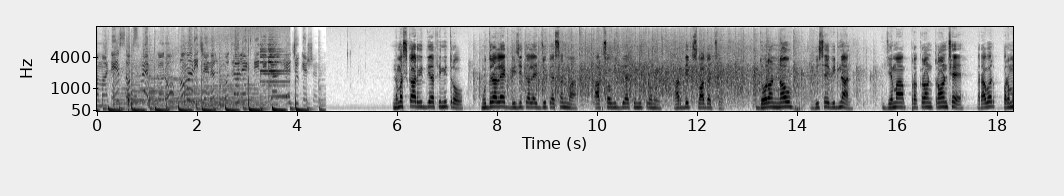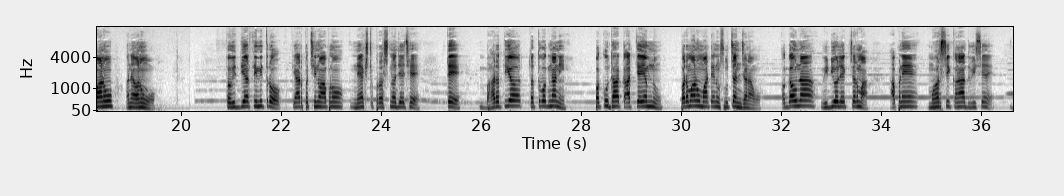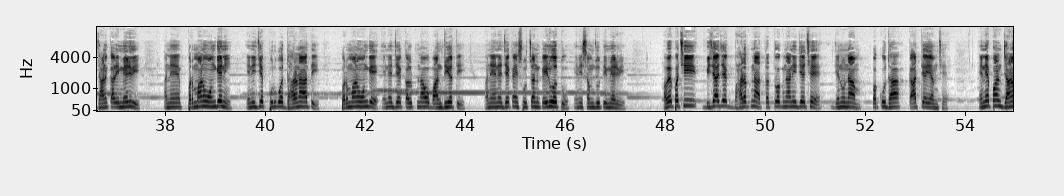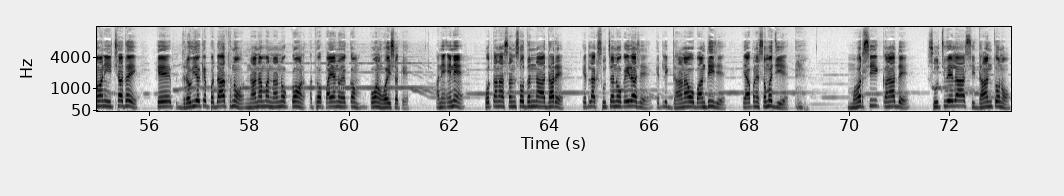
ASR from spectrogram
જોવા માટે સબસ્ક્રાઇબ કરો અમારી ચેનલ મુદ્રાલેખ ડિજિટલ એજ્યુકેશન નમસ્કાર વિદ્યાર્થી મિત્રો. મુદ્રાલેખ ડિજિટલ એજ્યુકેશનમાં આપ સૌ વિદ્યાર્થી મિત્રોનું હાર્દિક સ્વાગત છે. ધોરણ નવ, વિષય વિજ્ઞાન, જેમાં પ્રકરણ ત્રણ છે, બરાબર? પરમાણુ અને અણુઓ. તો વિદ્યાર્થી મિત્રો, ત્યાર પછીનો આપણો નેક્સ્ટ પ્રશ્ન જે છે, તે ભારતીય તત્વજ્ઞાની પકુધા કાત્યાયમનું પરમાણુ માટેનું સૂચન જણાવો. અગાઉના વિડિયો લેક્ચરમાં આપણે મહર્ષિ કણાદ વિશે જાણકારી મેળવી અને પરમાણુ અંગેની એની જે પૂર્વ ધારણા હતી, પરમાણુ અંગે એને જે કલ્પનાઓ બાંધી હતી અને એને જે કંઈ સૂચન કર્યું હતું, એની સમજૂતી મેળવી. હવે પછી બીજા જે ભારતના તત્વજ્ઞાની જે છે, જેનું નામ પકુધા કાત્યાયમ છે. એને પણ જાણવાની ઈચ્છા થઈ કે દ્રવ્ય કે પદાર્થનો નાનામાં નાનો કોણ અથવા પાયાનો એકમ કોણ હોઈ શકે? અને એને પોતાના સંશોધનના આધારે કેટલાક સૂચનો કર્યા છે, કેટલીક ધારણાઓ બાંધી છે, એ આપણે સમજીએ. મહર્ષિ કણાદે સૂચવેલા સિદ્ધાંતોનો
